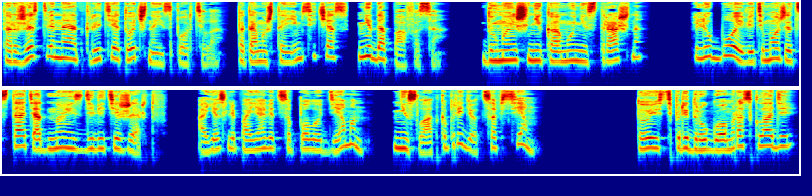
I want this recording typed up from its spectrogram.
Торжественное открытие точно испортило, потому что им сейчас не до пафоса. Думаешь, никому не страшно? Любой ведь может стать одной из девяти жертв. А если появится полудемон, несладко придется всем. То есть при другом раскладе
